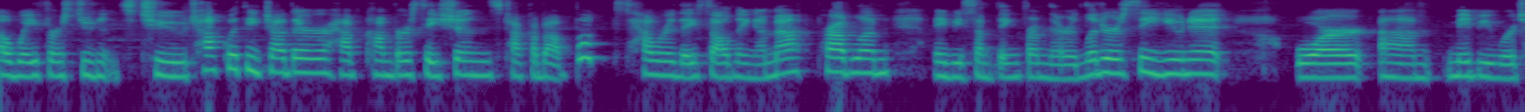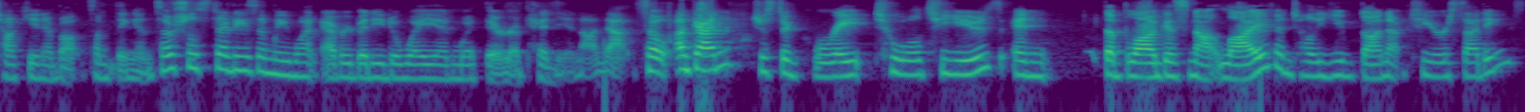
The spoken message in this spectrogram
a way for students to talk with each other, have conversations, talk about books, how are they solving a math problem, maybe something from their literacy unit, or um, maybe we're talking about something in social studies and we want everybody to weigh in with their opinion on that. So, again, just a great tool to use. And the blog is not live until you've gone up to your settings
